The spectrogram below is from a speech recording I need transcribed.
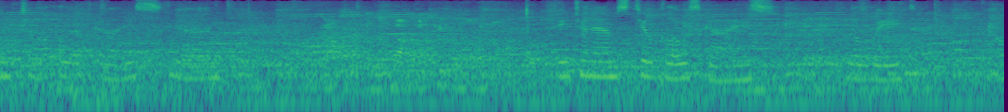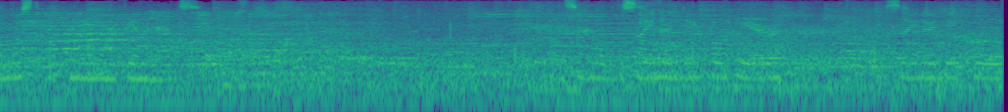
Lint chocolate, guys. Yan. H&M still closed, guys. Wait. Almost opening in a few minutes. Also have the Signer Depot here. Signer Depot.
